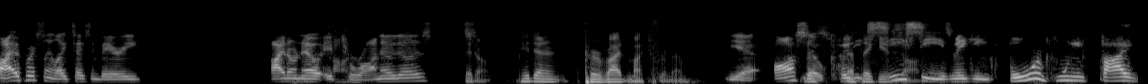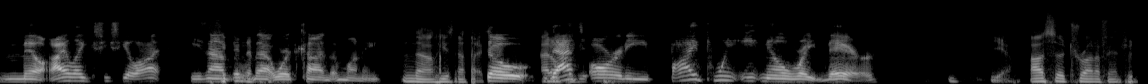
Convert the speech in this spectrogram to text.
I personally like Tyson Barrie. I don't know if Toronto does. They don't. He didn't provide much for them. Yeah. Also, He's- Cody Ceci is making 4.5 mil. I like Ceci a lot. He's not that worth kind of money. No, he's not that. So that's he- already 5.8 mil right there. Yeah. Also, Toronto fans would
